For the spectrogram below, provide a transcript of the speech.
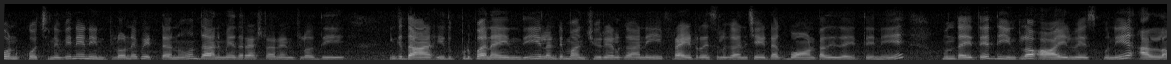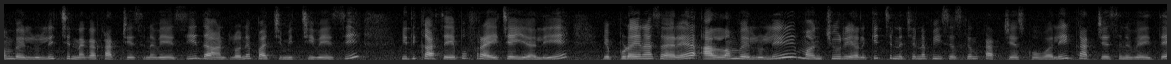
కొనుక్కొచ్చినవి నేను ఇంట్లోనే పెట్టాను. దాని మీద రెస్టారెంట్లోది ఇంక దా ఇది ఇప్పుడు పని అయింది ఇలాంటి మంచూరియాలు కానీ ఫ్రైడ్ రైస్లు కానీ చేయడానికి బాగుంటుంది ఇది అయితేనే ముందైతే దీంట్లో ఆయిల్ వేసుకుని అల్లం వెల్లుల్లి చిన్నగా కట్ చేసిన వేసి దాంట్లోనే పచ్చిమిర్చి వేసి ఇది కాసేపు ఫ్రై చేయాలి. ఎప్పుడైనా సరే అల్లం వెల్లుల్లి మంచూరియాలకి చిన్న చిన్న పీసెస్ కింద కట్ చేసుకోవాలి. కట్ చేసినవి అయితే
